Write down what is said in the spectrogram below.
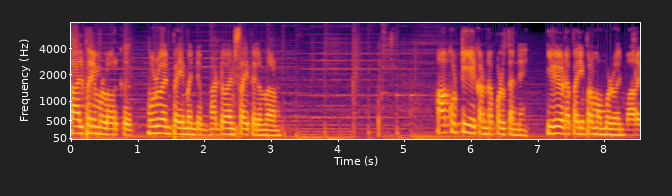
താല്പര്യമുള്ളവർക്ക് മുഴുവൻ പേയ്മെന്റും അഡ്വാൻസായി തരുന്നതാണ്. ആ കുട്ടിയെ കണ്ടപ്പോൾ തന്നെ ഇവയുടെ പരിഭ്രമം മുഴുവൻ മാറി.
